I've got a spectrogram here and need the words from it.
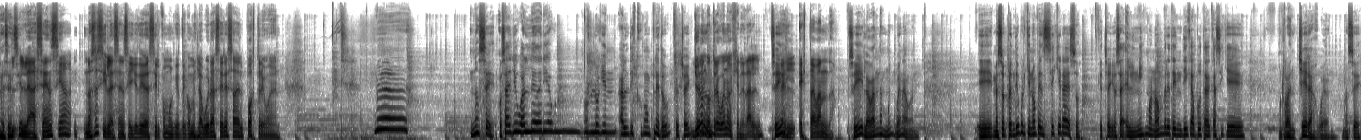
¿La esencia? La esencia, no sé si la esencia, yo te iba a decir como que te comís la pura cereza del postre, weón. Eh, no sé. O sea, yo igual le daría un, un login al disco completo. ¿Cachai? Yo lo encontré bueno en general, Sí, el- esta banda. sí, la banda es muy buena, weón. Eh, me sorprendió porque no pensé que era eso. ¿Cachai? O sea, el mismo nombre te indica, puta, casi que rancheras, weón. No sé.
